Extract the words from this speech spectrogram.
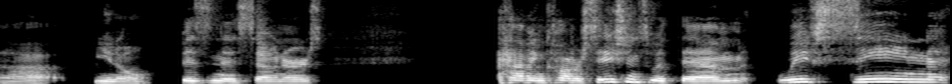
uh, you know, business owners, having conversations with them. We've seen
